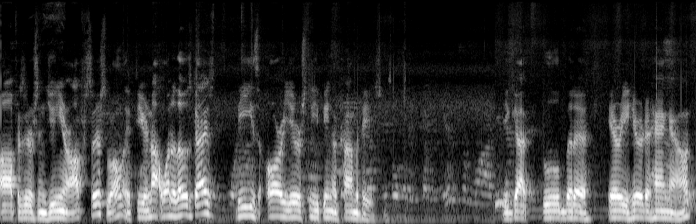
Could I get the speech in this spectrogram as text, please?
officers and junior officers. Well, if you're not one of those guys, these are your sleeping accommodations. You got a little bit of area here to hang out.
